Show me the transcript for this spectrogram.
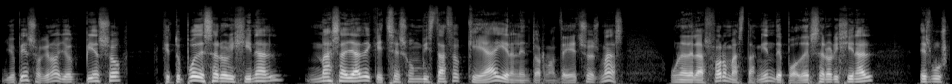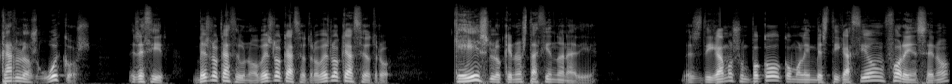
yo pienso que no, yo pienso que tú puedes ser original más allá de que eches un vistazo que hay en el entorno. De hecho, es más, una de las formas también de poder ser original es buscar los huecos. Es decir, ves lo que hace uno, ves lo que hace otro, ves lo que hace otro. ¿Qué es lo que no está haciendo nadie? Es, digamos, un poco como la investigación forense, ¿no?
